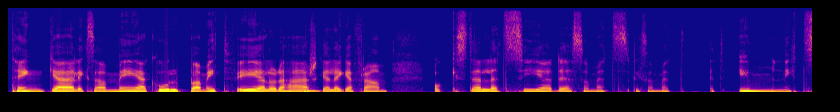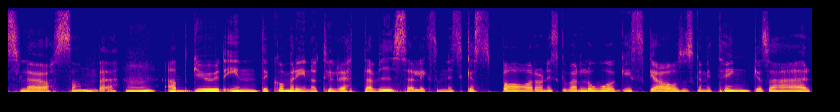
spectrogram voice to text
tänka liksom mea culpa, mitt fel och det här Mm. ska jag lägga fram. Och istället se det som ett, liksom ett, ett ymnigt slösande. Mm. Att Gud inte kommer in och tillrättavisar liksom, ni ska spara och ni ska vara logiska och så ska ni tänka så här.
